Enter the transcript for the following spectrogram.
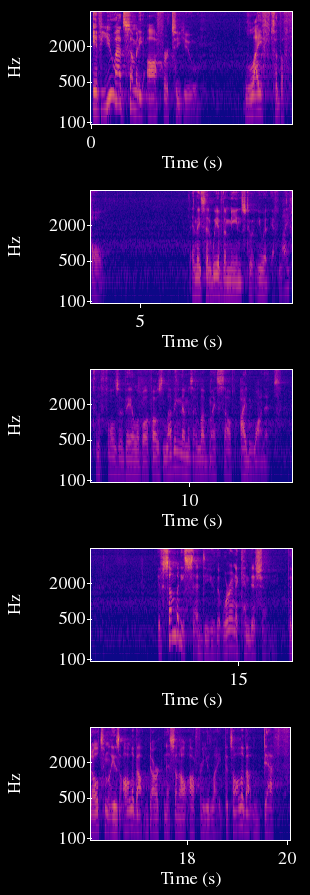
If you had somebody offer to you life to the full, and they said, We have the means to it, and you went, If life to the full is available, if I was loving them as I love myself, I'd want it. If somebody said to you that we're in a condition that ultimately is all about darkness and I'll offer you light, that's all about death,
